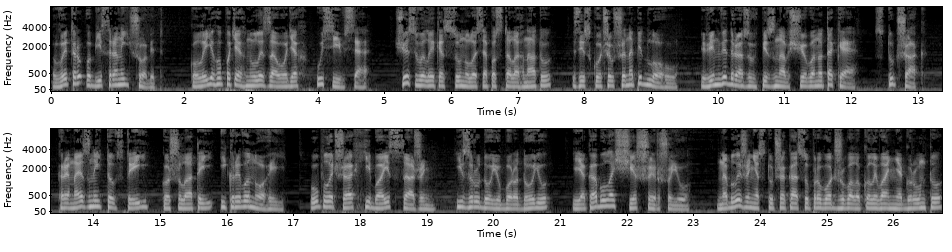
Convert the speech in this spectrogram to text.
витер обісраний чобіт. Коли його потягнули за одяг, усівся. Щось велике зсунулося по сталагнату, зіскочивши на підлогу. Він відразу впізнав, що воно таке стучак, кремезний, товстий, кошлатий і кривоногий, у плечах хіба із сажень, із рудою бородою, яка була ще ширшою. Наближення стучака супроводжувало коливання ґрунту,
